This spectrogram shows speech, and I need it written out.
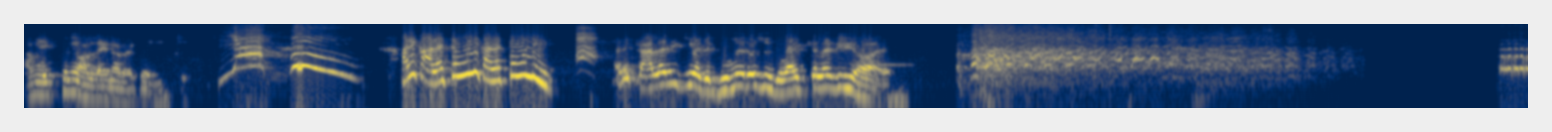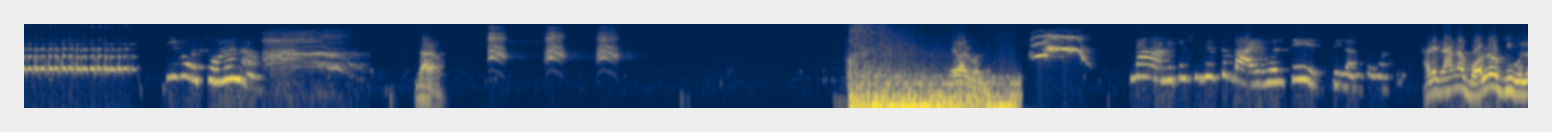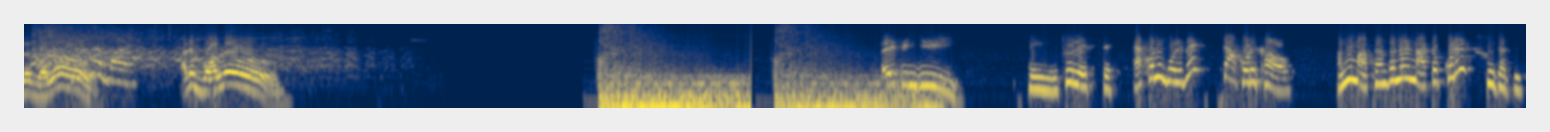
আমি এক্ষুনি অনলাইন অর্ডার করে দিচ্ছি। আরে কালারটা বলি কালারটা বলি। আরে কালারই কি আছে? ঘুমের ওষুধ হোয়াইট কালারই হয়। কি বল শোনো না। দাঁড়াও। এবার বলো। না আমি তো শুধু একটু বাই বলতেই এসেছিলাম তোমাকে। আরে না না বলো কি বলো। বলো আরে বলো। এই পিঙ্কি। এই চলে এসছে। এখনই বলবে চা করে খাও। আমি মাথা যন্ত্রণার নাটক করে শুয়ে থাকি।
